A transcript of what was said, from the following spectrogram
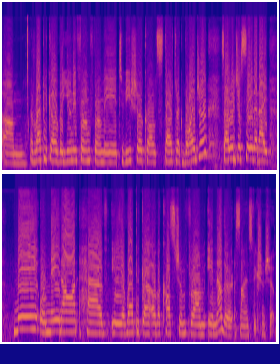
um, a, replica of a uniform from a TV show called Star Trek Voyager. So I will just say that I may or may not have a replica of a costume from another science fiction show.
